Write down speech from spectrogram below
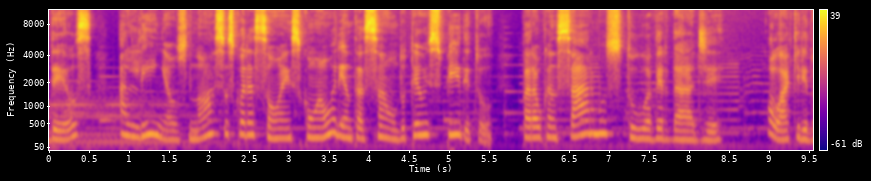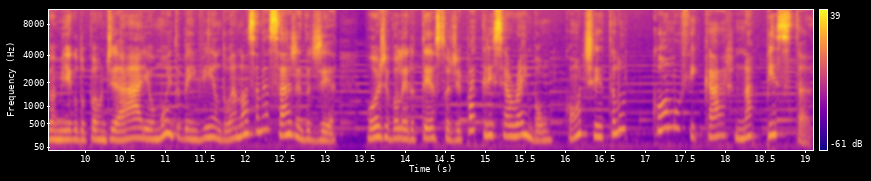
Deus, alinha os nossos corações com a orientação do teu espírito para alcançarmos tua verdade. Olá, querido amigo do Pão Diário, muito bem-vindo à nossa mensagem do dia. Hoje vou ler o texto de Patrícia Rainbow com o título Como Ficar na Pista.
